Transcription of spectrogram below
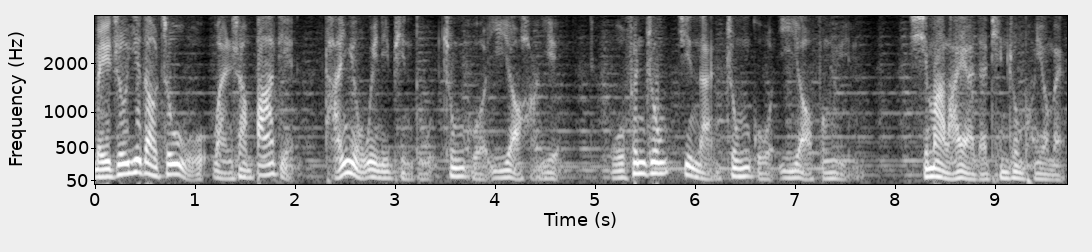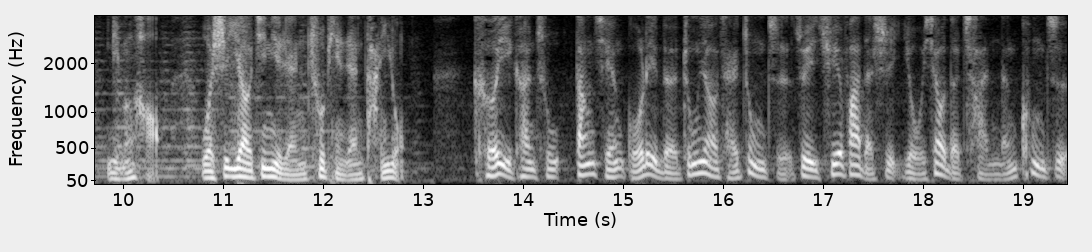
每周一到周五晚上八点，谭勇为你品读中国医药行业，五分钟尽览中国医药风云。喜马拉雅的听众朋友们，你们好，我是医药经理人、出品人谭勇。可以看出，当前国内的中药材种植最缺乏的是有效的产能控制、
